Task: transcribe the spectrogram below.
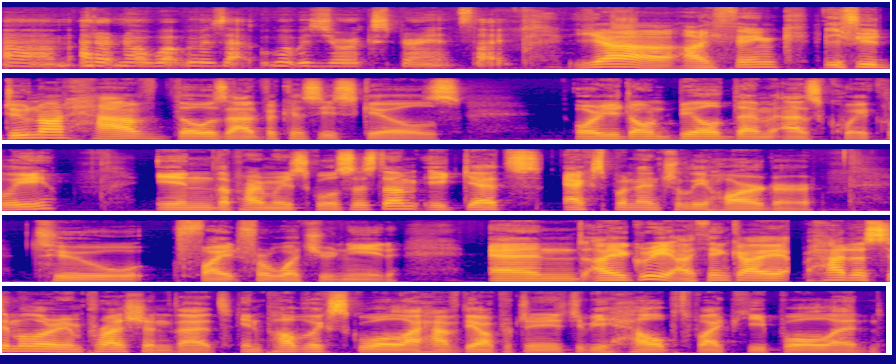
Um, I don't know what was that. What was your experience like? Yeah, I think if you do not have those advocacy skills, or you don't build them as quickly in the primary school system, it gets exponentially harder to fight for what you need. And I agree. I think I had a similar impression that in public school I have the opportunity to be helped by people and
